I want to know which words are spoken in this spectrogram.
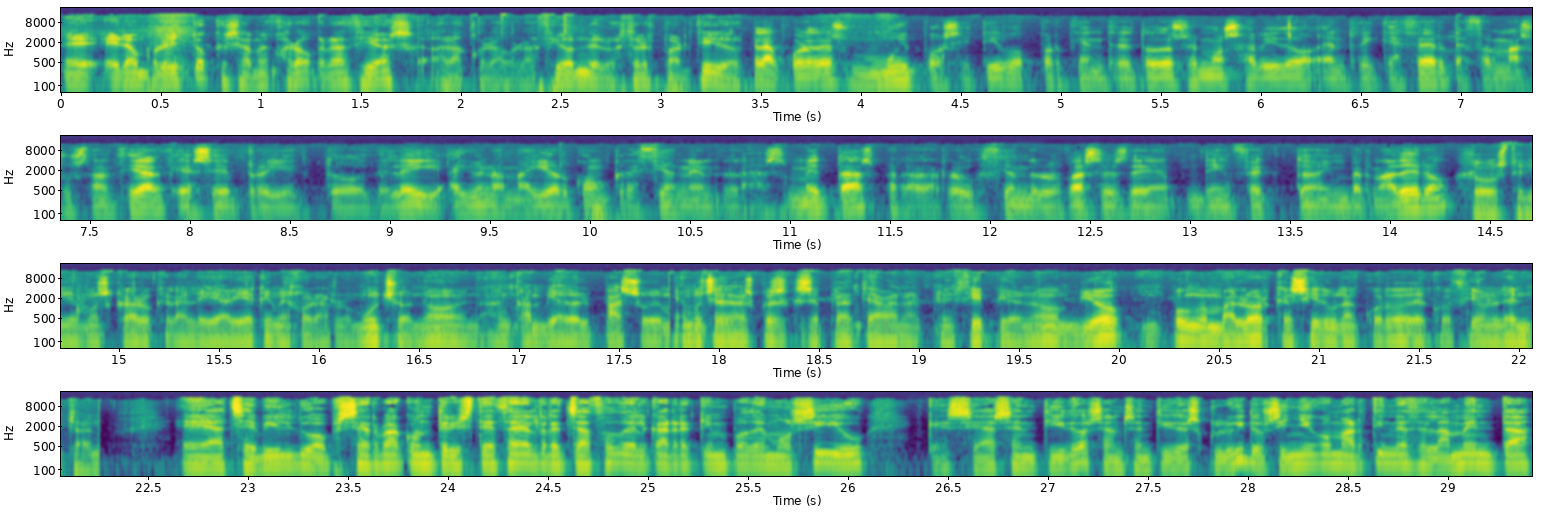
eh, era un proyecto que se ha mejorado gracias a la colaboración de los tres partidos. El acuerdo es muy positivo porque entre todos hemos sabido enriquecer de forma sustancial ese proyecto de ley. Hay una mayor concreción en las metas para la reducción de los gases de, de efecto invernadero. Todos teníamos claro que la ley había que mejorarlo mucho, ¿no? Han cambiado el paso en muchas de las cosas que se planteaban al principio, ¿no? Yo pongo en valor que ha sido un acuerdo de cocción lenta. EH Bildu observa con tristeza el rechazo del Carrequín Podemos IU, que se ha sentido, se han sentido excluidos. Íñigo Martínez lamenta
